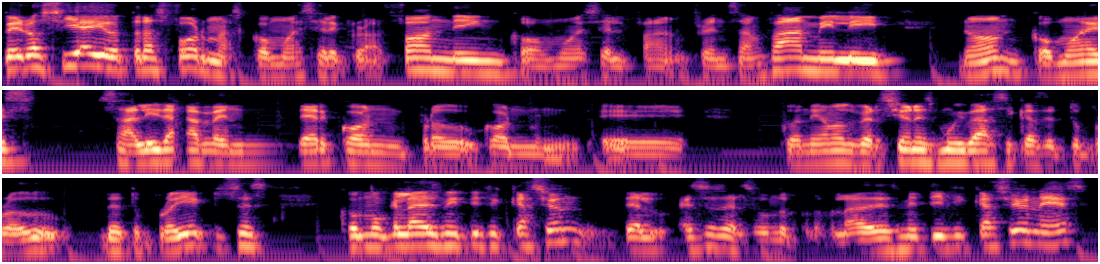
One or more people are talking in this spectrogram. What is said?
Pero sí hay otras formas, como es el crowdfunding, como es el Friends and Family, ¿no? Como es salir a vender con, con, eh, con digamos, versiones muy básicas de tu, de tu proyecto. Entonces, como que la desmitificación, del, ese es el segundo punto, la desmitificación es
